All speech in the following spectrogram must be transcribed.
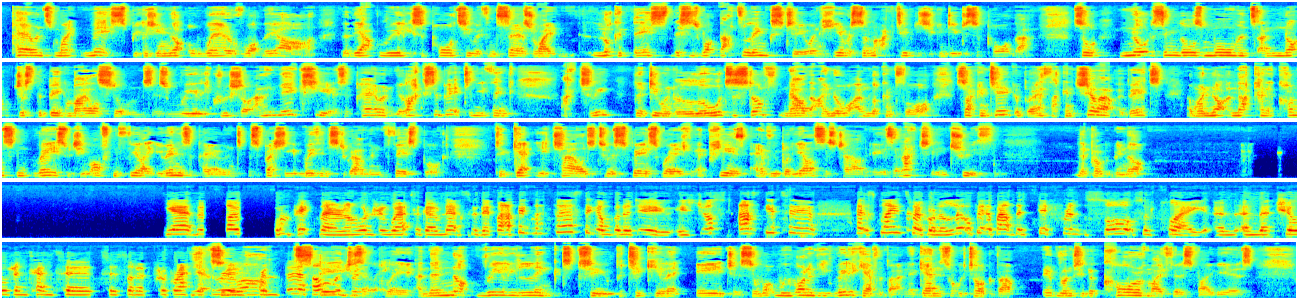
parents might miss because you're not aware of what they are, that the app really supports you with and says, right, look at this, this is what that links to, and here are some activities you can do to support that. So noticing those moments and not just the big milestones is really crucial. And it makes you, as a parent, relax a bit and you think, actually they're doing loads of stuff now that I know what I'm looking for. So I can take a breath, I can chill out a bit, and we're not in that kind of constant race, which you often feel like you're in as a parent, especially with Instagram and Facebook, to get your child to a space where it appears everybody else's child is, and actually, in truth, they're probably not. Yeah, there's no one pick there, and I'm wondering where to go next with it. But I think the first thing I'm going to do is just ask you to explain to everyone a little bit about the different sorts of play and, and that children tend to, to sort of progress yeah, through so from birth stages onwards, really. of play and they're not really linked to particular ages. So what we want to be really careful about, and again, it's what we talk about, it runs to the core of my first five years.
